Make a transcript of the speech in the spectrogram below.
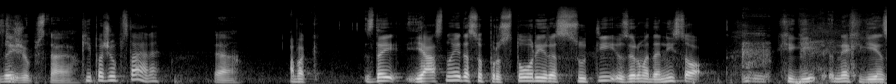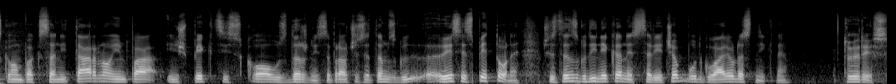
Zdaj, ki že obstaja. Ki pa že obstaja. Ja. Ampak zdaj jasno je, da so prostori razsuti, oziroma da niso higi, ne higijensko, ampak sanitarno in pa inšpekcijsko vzdržni. Se pravi, če se tam zgodi, res je spet to, ne? če se tam zgodi neka nesreča, bo odgovarjal lastnik. Ne? To je res.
